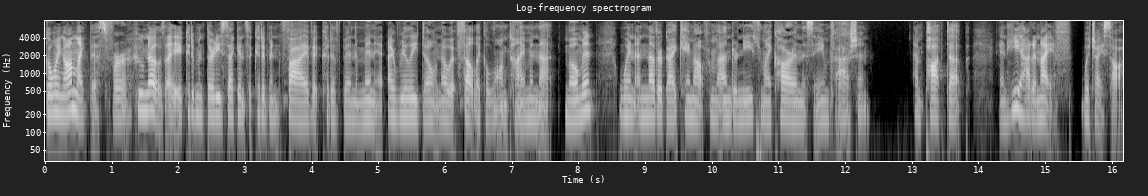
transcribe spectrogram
going on like this for who knows. I, it could have been 30 seconds, it could have been 5, it could have been a minute. I really don't know. It felt like a long time in that moment when another guy came out from underneath my car in the same fashion and popped up and he had a knife, which I saw.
